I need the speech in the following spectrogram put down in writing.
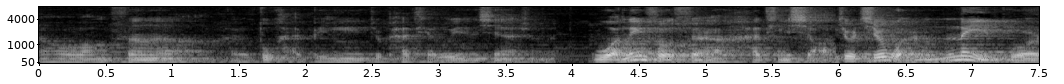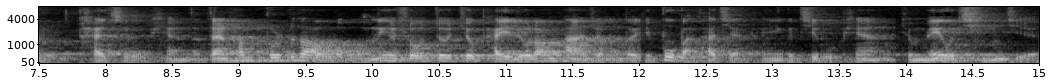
然后王芬啊，还有杜海滨就拍铁路沿线什么的。我那时候虽然还挺小，就是其实我是那一波拍纪录片的，但是他们不知道我，我那个时候就就拍一流浪汉什么的，也不把它剪成一个纪录片，就没有情节。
